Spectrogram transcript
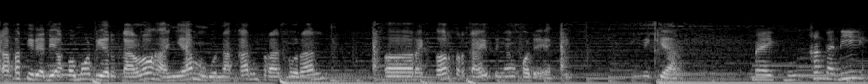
apa tidak diakomodir kalau hanya menggunakan peraturan uh, rektor terkait dengan kode etik demikian. Baik Bu, kan tadi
